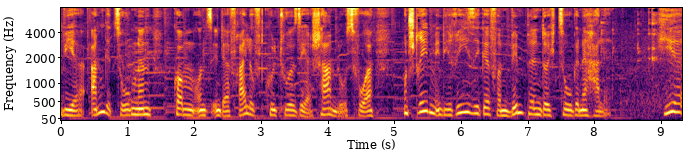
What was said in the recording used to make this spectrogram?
Wir Angezogenen kommen uns in der Freiluftkultur sehr schamlos vor und streben in die riesige, von Wimpeln durchzogene Halle. Hier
